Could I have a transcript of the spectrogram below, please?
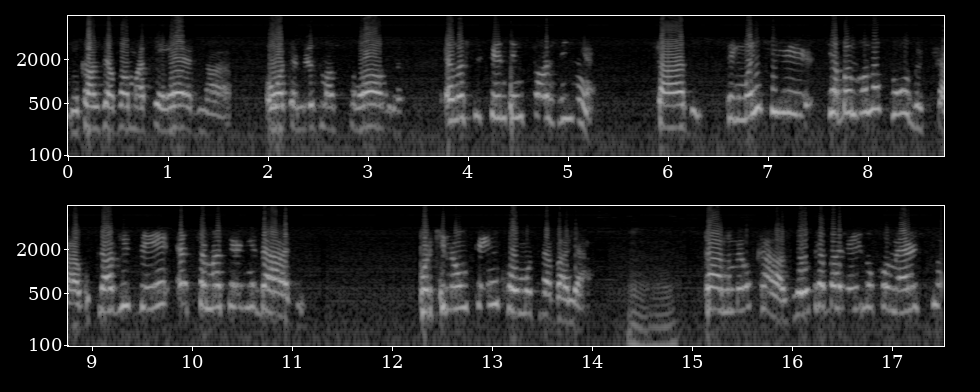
que no caso é a avó materna, ou até mesmo a sogra, elas se sentem sozinhas sabe? Tem mãe que, que abandona tudo, Thiago, para viver essa maternidade. Porque não tem como trabalhar. Uhum. Tá, no meu caso, eu trabalhei no comércio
